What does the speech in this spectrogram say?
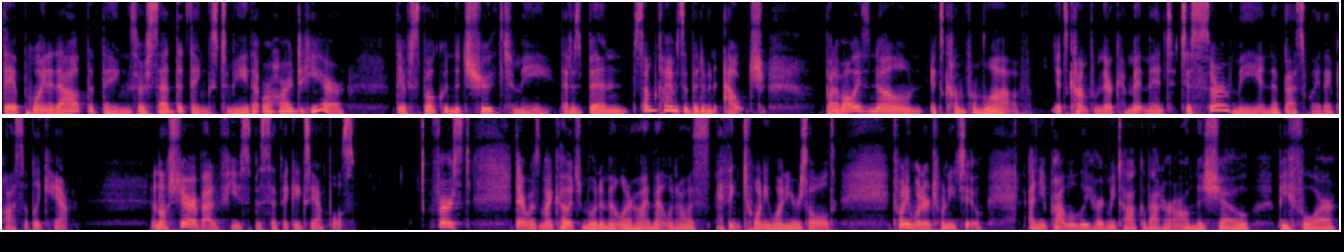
They have pointed out the things or said the things to me that were hard to hear. They've spoken the truth to me that has been sometimes a bit of an ouch, but I've always known it's come from love. It's come from their commitment to serve me in the best way they possibly can. And I'll share about a few specific examples. First, there was my coach, Mona Miller, who I met when I was, I think, 21 years old, 21 or 22. And you probably heard me talk about her on the show before.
